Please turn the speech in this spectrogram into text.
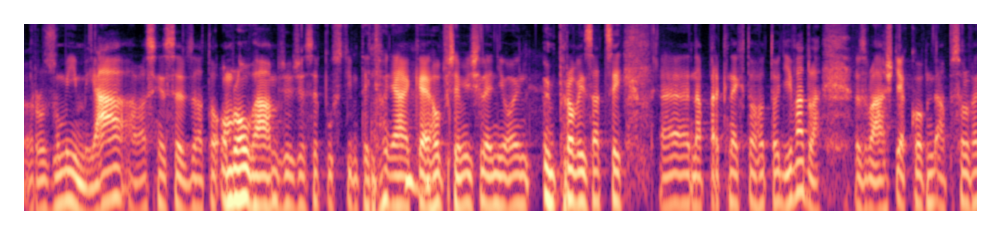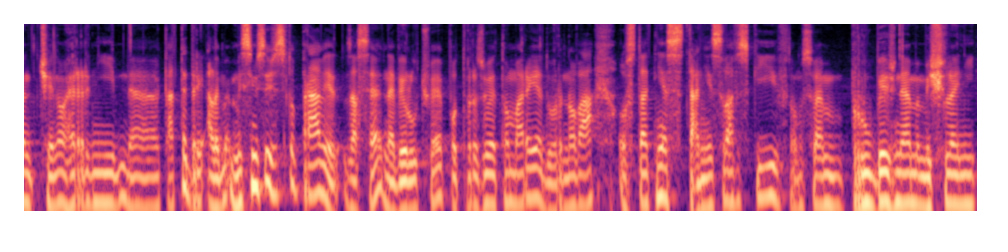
rozumím já, a vlastně se za to omlouvám, že, že se pustím teď do nějakého přemýšlení o improvizaci e, na prknech tohoto divadla, zvlášť jako absolvent činoherní katedry. Ale myslím si, že se to právě zase nevylučuje, potvrzuje to Marie Durnová. Ostatně Stanislavský v tom svém průběžném myšlení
